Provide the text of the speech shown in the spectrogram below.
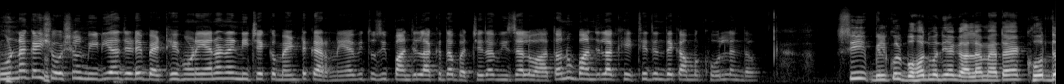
ਹੁਣ ਨਾ ਕਈ ਸੋਸ਼ਲ ਮੀਡੀਆ ਜਿਹੜੇ ਬੈਠੇ ਹੋਣੇ ਆ ਇਹਨਾਂ ਨੇ ਨੀਚੇ ਕਮੈਂਟ ਕਰਨੇ ਆ ਵੀ ਤੁਸੀਂ 5 ਲੱਖ ਦਾ ਬੱਚੇ ਦਾ ਵੀਜ਼ਾ ਲਵਾਤਾ ਉਹਨੂੰ 5 ਲੱਖ ਇੱਥੇ ਦਿੰਦੇ ਕੰਮ ਖੋਲ ਲੈਂਦਾ। ਸੀ ਬਿਲਕੁਲ ਬਹੁਤ ਵਧੀਆ ਗੱਲ ਹੈ। ਮੈਂ ਤਾਂ ਖੁਦ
